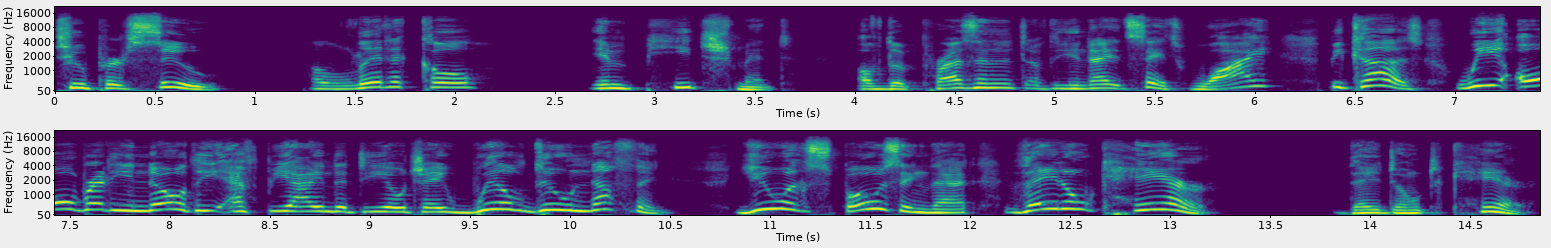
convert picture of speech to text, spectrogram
to pursue political impeachment of the President of the United States. Why? Because we already know the FBI and the DOJ will do nothing. You exposing that, they don't care. They don't care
